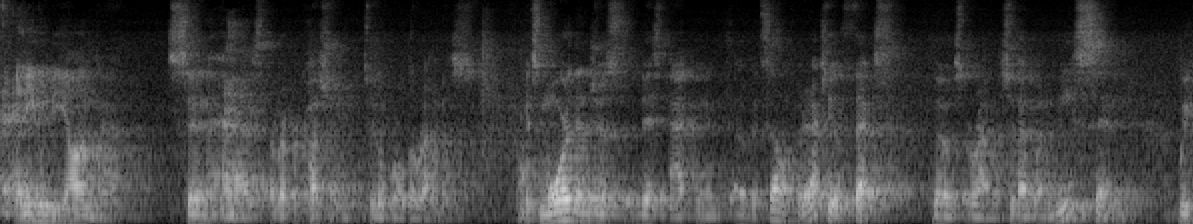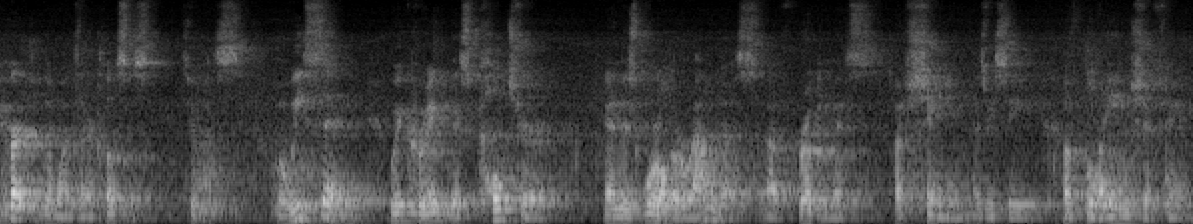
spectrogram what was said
And even beyond that, sin has a repercussion to the world around us. It's more than just this act of itself, but it actually affects those around us. So that when we sin, we hurt the ones that are closest to us. When we sin, we create this culture and this world around us of brokenness of shame, as we see, of blame shifting,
